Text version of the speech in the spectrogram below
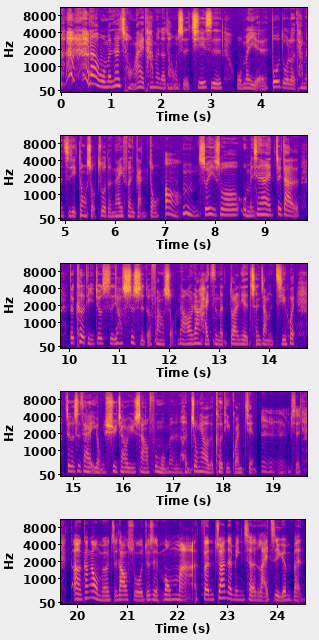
那我们在宠爱他们的同时，其实我们也剥夺了他们自己动手做的那一份感动。哦，嗯，所以说我们现在最大的的课题就是要适时的放手，然后让孩子们锻炼成长的机会。这个是在永续教育上父母们很重要的课题关键。嗯嗯嗯，是，呃，刚刚我们有知道说，就是蒙马粉砖的名称来自原本，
